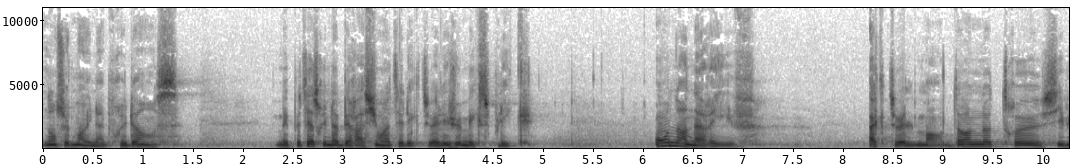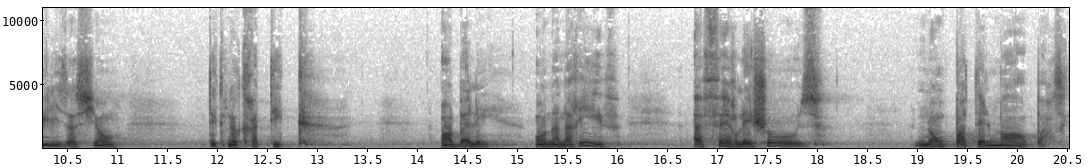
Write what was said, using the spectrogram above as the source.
non seulement une imprudence, mais peut-être une aberration intellectuelle, et je m'explique. On en arrive actuellement dans notre civilisation technocratique emballée on en arrive à faire les choses, non pas tellement parce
